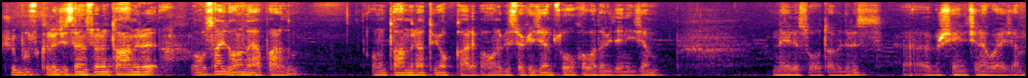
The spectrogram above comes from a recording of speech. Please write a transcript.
şu buz kırıcı sensörün tamiri olsaydı onu da yapardım. Onun tamiratı yok galiba. Onu bir sökeceğim, soğuk havada bir deneyeceğim. Neyle soğutabiliriz? Ha, öbür şeyin içine koyacağım.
